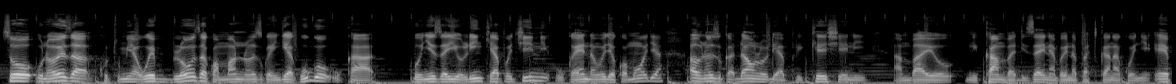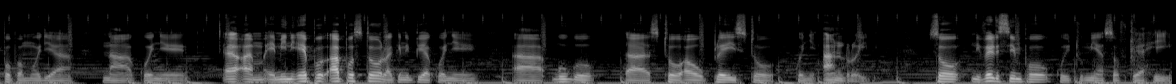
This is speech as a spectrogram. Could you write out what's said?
So unaweza kutumia web browser, kwa maana unaweza ukaingia Google ukabonyeza hiyo linki hapo chini ukaenda moja kwa moja, au unaweza uka download application ambayo ni Canva design ambayo inapatikana kwenye Apple pamoja na kwenye uh, I mean Apple, Apple Store, lakini pia kwenye uh, Google uh, Store au Play Store kwenye Android. So ni very simple kuitumia software hii.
